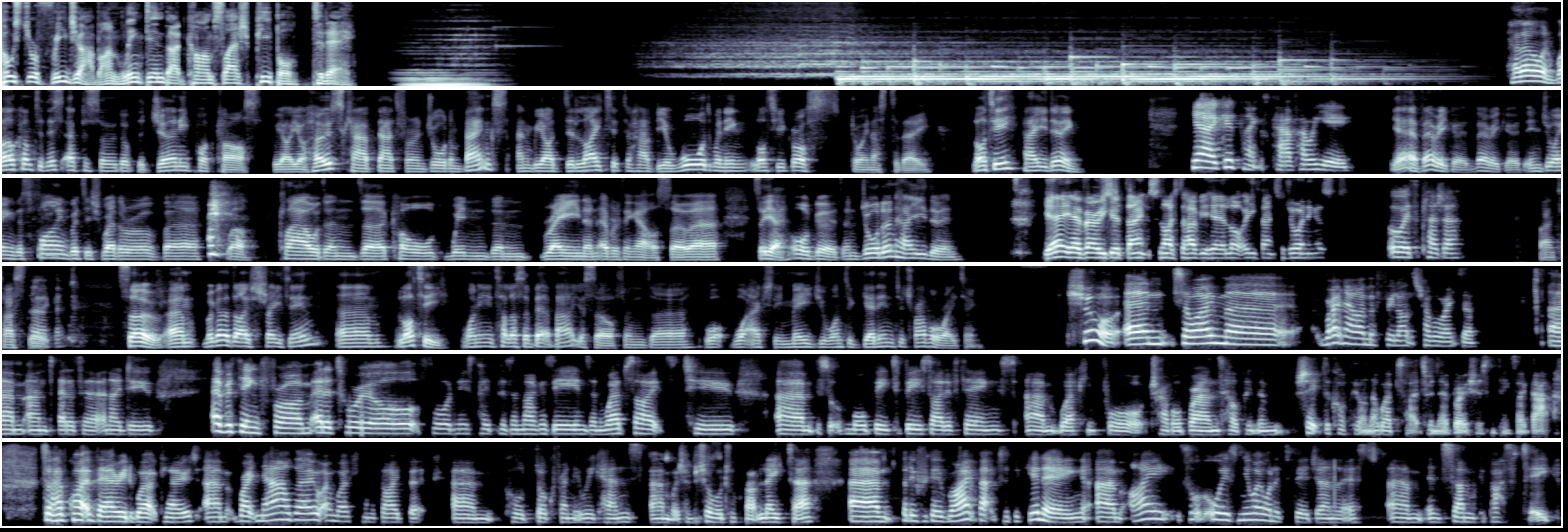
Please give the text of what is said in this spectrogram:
Post your free job on linkedin.com/people slash people today. Hello and welcome to this episode of the Journey Podcast. We are your hosts, Kav Dadfar and Jordan Banks, and we are delighted to have the award-winning Lottie Gross join us today. Lottie, how are you doing? Yeah, good. Thanks, Kav. How are you? Yeah, very good, very good. Enjoying this fine British weather of uh, well, cloud and uh, cold, wind and rain and everything else. So, uh, so yeah, all good. And Jordan, how are you doing? Yeah, yeah, very good. Thanks. Nice to have you here, Lottie. Thanks for joining us. Always a pleasure. Fantastic. Perfect. So, um, we're going to dive straight in. Um, Lottie, why don't you tell us a bit about yourself and uh, what what actually made you want to get into travel writing? Sure. Um, so I'm uh, right now I'm a freelance travel writer um, and editor, and I do everything from editorial for newspapers and magazines and websites to um, the sort of more B2B side of things, um, working for travel brands, helping them shape the copy on their websites or in their brochures and things like that. So I have quite a varied workload. Um, right now, though, I'm working on a guidebook um, called Dog Friendly Weekends, um, which I'm sure we'll talk about later. Um, but if we go right back to the beginning, I sort of always knew I wanted to be a journalist in some capacity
